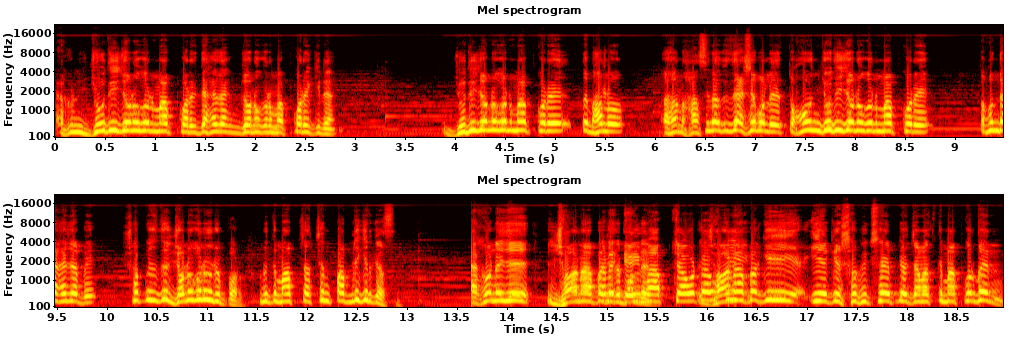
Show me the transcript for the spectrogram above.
এখন যদি জনগণ মাফ করে দেখা যাক জনগণ মাফ করে কিনা। যদি জনগণ মাফ করে তো ভালো। এখন হাসিনা যদি এসে বলে তখন যদি জনগণ মাফ করে তখন দেখা যাবে সব কিছু তো জনগণের উপর। উনি তো মাপ চাচ্ছেন পাবলিকের কাছে। এখন এই যে ঝর্ণা কি- ঝর্ণা আপা ইয়েকে শফিক সাহেবকে জামাতকে মাফ করবেন?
